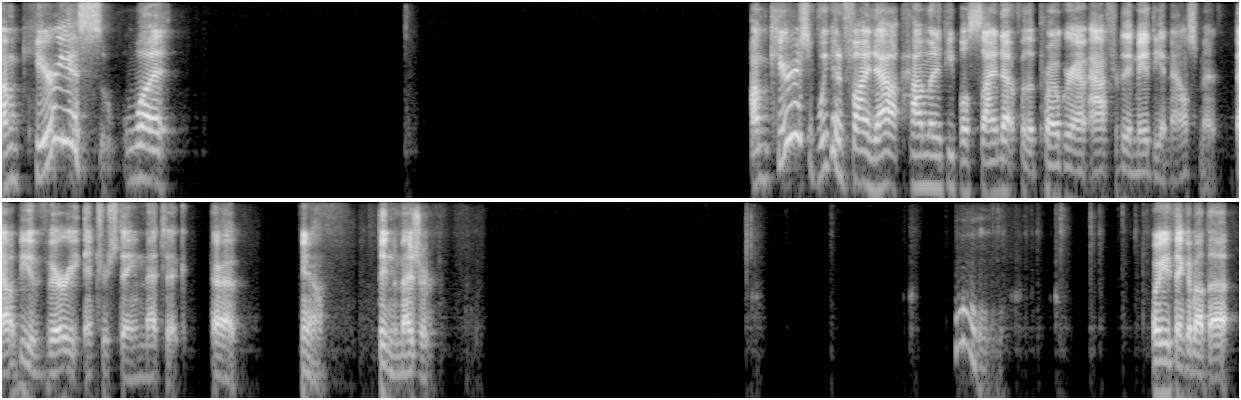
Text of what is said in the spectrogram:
I'm curious what I'm curious if we can find out how many people signed up for the program after they made the announcement. That would be a very interesting metric. Uh, you know, thing to measure. Hmm. What do you think about that?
